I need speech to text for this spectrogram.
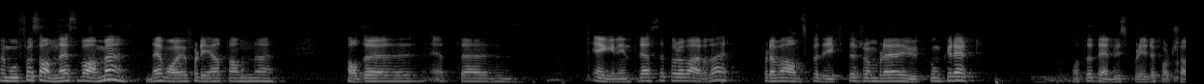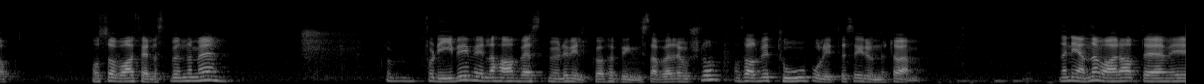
Men hvorfor Sandnes var med, det var jo fordi at han eh, hadde et eh, egeninteresse for å være der. For det var hans bedrifter som ble utkonkurrert. Og til delvis blir det fortsatt. Og så var Fellesforbundet med fordi vi ville ha best mulig vilkår for bygningsarbeidere i Oslo. Og så hadde vi to politiske grunner til å være med. Den ene var at det vi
